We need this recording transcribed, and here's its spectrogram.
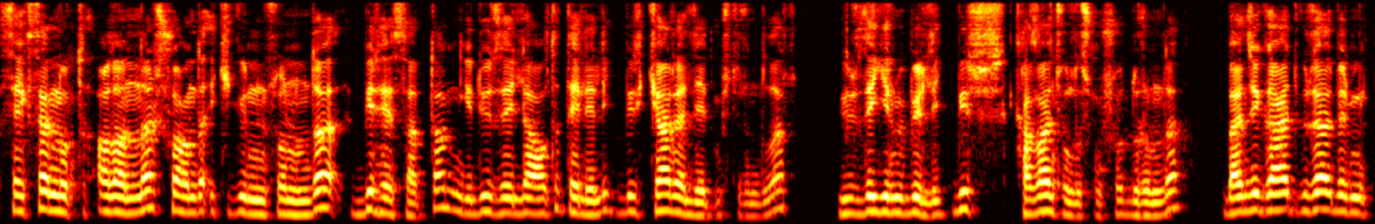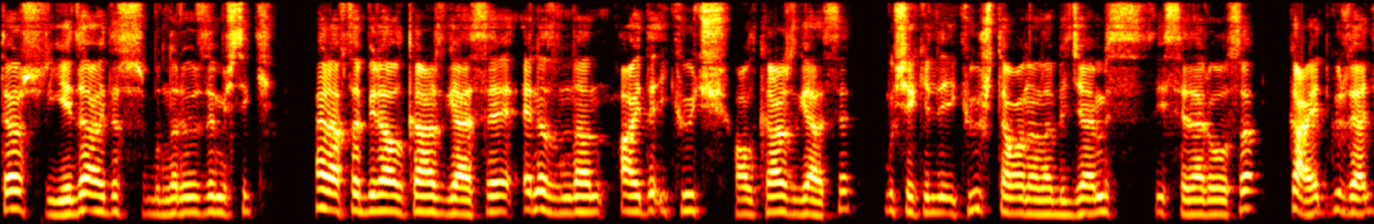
80 not alanlar şu anda 2 günün sonunda bir hesaptan 756 TL'lik bir kar elde etmiş durumdalar. %21'lik bir kazanç oluşmuş o durumda. Bence gayet güzel bir miktar. 7 aydır bunları özlemiştik. Her hafta bir halka arz gelse en azından ayda 2-3 halka arz gelse bu şekilde 2-3 tavan alabileceğimiz hisseler olsa gayet güzel.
